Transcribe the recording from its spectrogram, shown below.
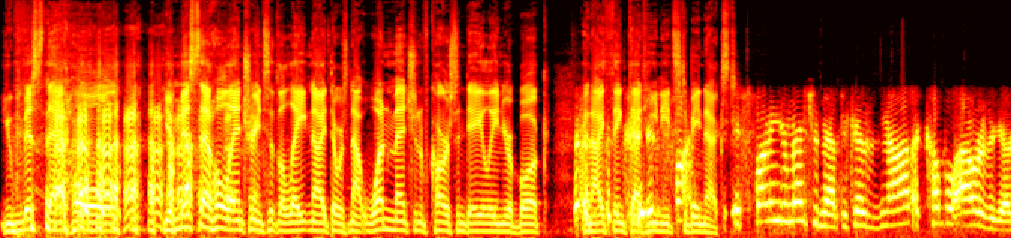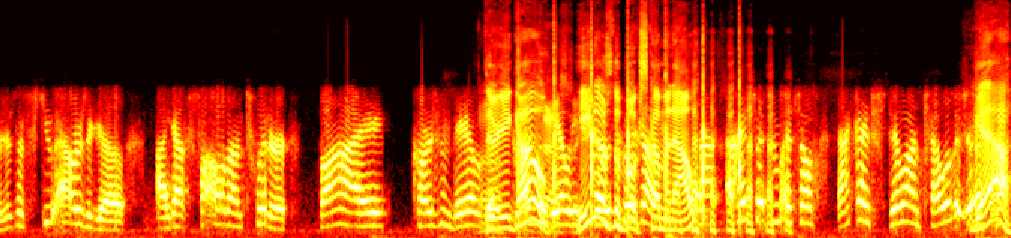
You missed that whole. you missed that whole entry into the late night. There was not one mention of Carson Daly in your book, and I think that he needs to be next. It's funny you mentioned that because not a couple hours ago, just a few hours ago, I got followed on Twitter by Carson Daly. There you Carson go. Daly's He knows the book's Twitter coming out. I, I said to myself, that guy's still on television. Yeah,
